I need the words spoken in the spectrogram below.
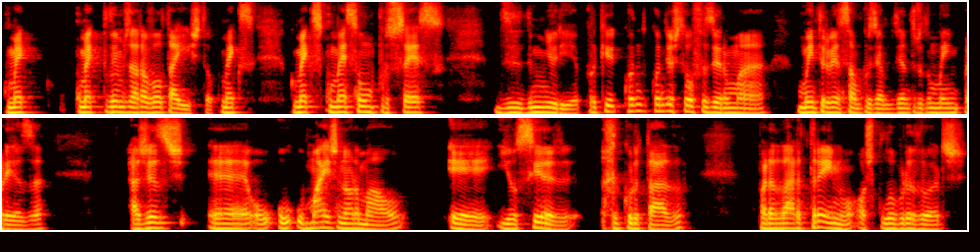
como é, que- como é que podemos dar a volta a isto? Ou como é que se, como é que se começa um processo de, de melhoria? Porque quando, quando eu estou a fazer uma, uma intervenção, por exemplo, dentro de uma empresa, às vezes eh, o, o- o mais normal é eu ser recrutado para dar treino aos colaboradores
